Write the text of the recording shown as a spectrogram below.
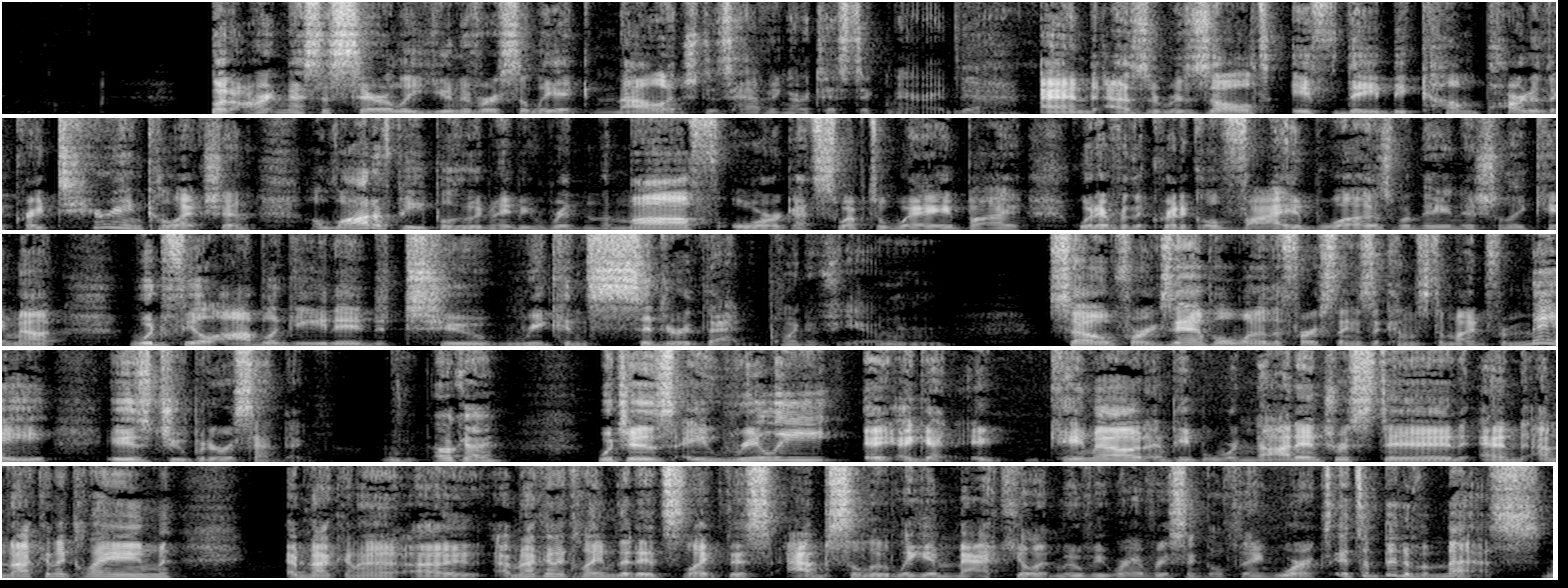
but aren't necessarily universally acknowledged as having artistic merit. Yeah. And as a result, if they become part of the Criterion collection, a lot of people who had maybe written them off or got swept away by whatever the critical vibe was when they initially came out would feel obligated to reconsider that point of view. Hmm. So, for example, one of the first things that comes to mind for me is Jupiter Ascending Okay. Which is a really again it came out and people were not interested. And i'm not going to claim i'm not going to uh, i'm not going to claim that it's like this absolutely immaculate movie where every single thing works. It's a bit of a mess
